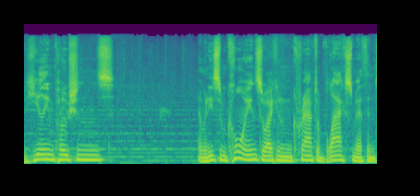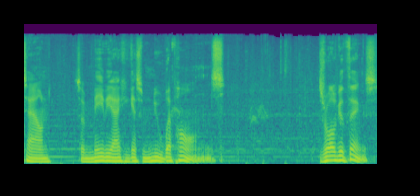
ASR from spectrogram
Healing potions. And we need some coins so I can craft a blacksmith in town. So maybe I can get some new weapons. These are all good things.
